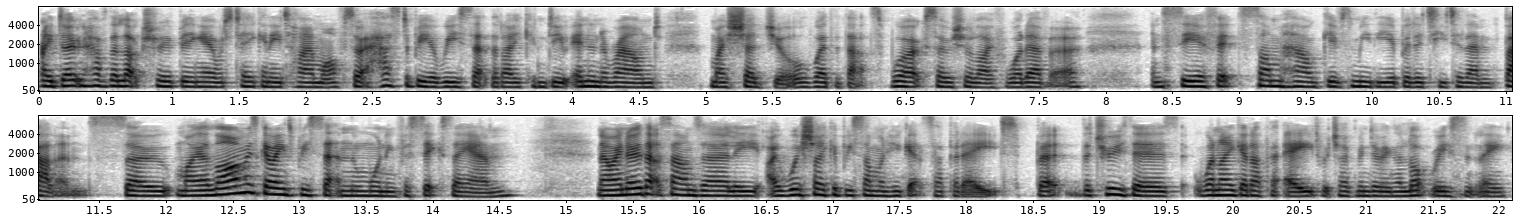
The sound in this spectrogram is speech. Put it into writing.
I don't have the luxury of being able to take any time off, so it has to be a reset that I can do in and around my schedule, whether that's work, social life, whatever, and see if it somehow gives me the ability to then balance. So my alarm is going to be set in the morning for 6 a.m. Now, I know that sounds early. I wish I could be someone who gets up at eight, but the truth is, when I get up at eight, which I've been doing a lot recently,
